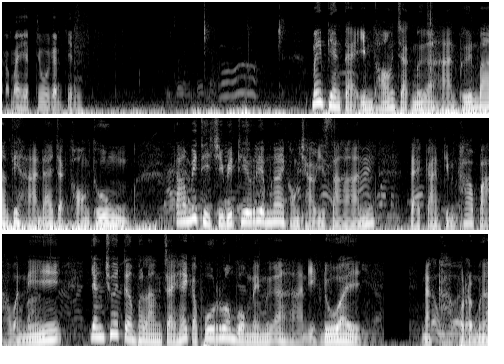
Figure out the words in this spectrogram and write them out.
ก็มาเฮ็ดจู้กันกิน ไม่เพียงแต่อิ่มท้องจากมื้ออาหารพื้นบ้านที่หาได้จากท้องทุ่ง ตามวิถีชีวิตที่เรียบง่ายของชาวอีสาน แต่การกินข้าวป่าวันนี้ ยังช่วยเติมพลังใจให้กับผู้ร่วมวงในมื้ออาหารอีกด้วย นักข่าวพลเมือง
